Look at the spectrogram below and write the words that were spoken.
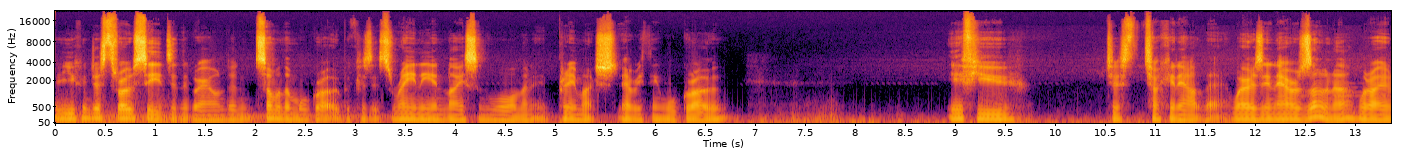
You can just throw seeds in the ground, and some of them will grow because it's rainy and nice and warm, and pretty much everything will grow. If you just chuck it out there. Whereas in Arizona, where I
